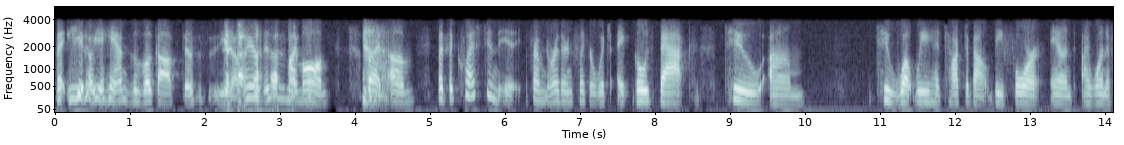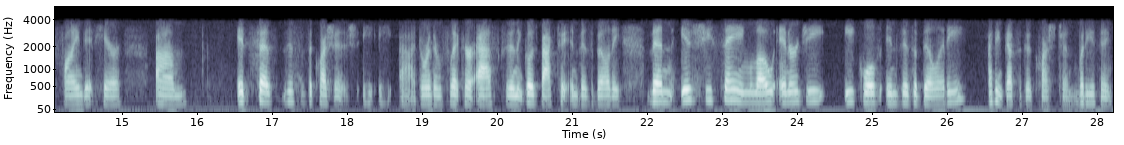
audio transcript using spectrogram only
that you know you hand the book off to you know here this is my mom, but um but the question from Northern Flicker, which goes back to um, to what we had talked about before, and I want to find it here. Um, it says this is the question he, uh, Northern Flicker asks, and it goes back to invisibility. Then is she saying low energy equals invisibility? I think that's a good question. What do you think?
